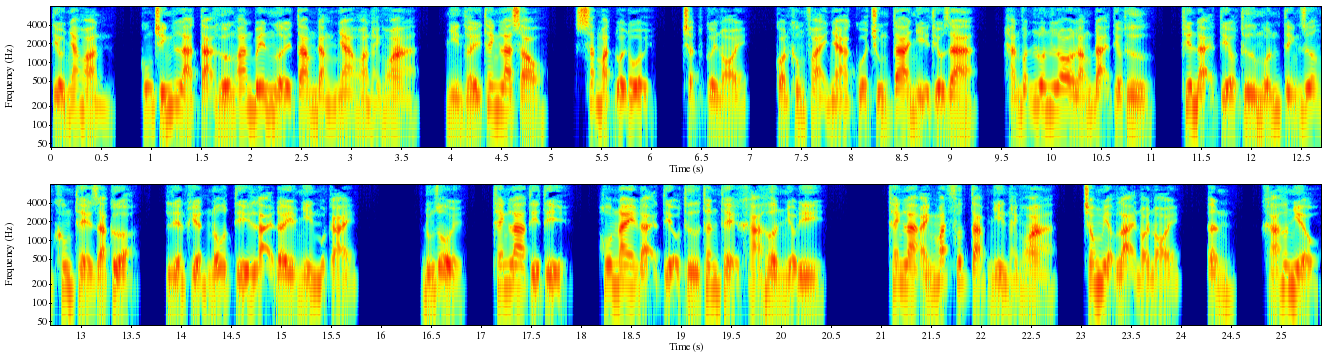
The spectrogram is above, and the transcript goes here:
Tiểu nha hoàn, cũng chính là tạ hướng an bên người tam đẳng nha hoàn hành hoa, nhìn thấy thanh la sau, sắc mặt đổi đổi, chợt cười nói, còn không phải nhà của chúng ta nhị thiếu gia, hắn vẫn luôn lo lắng đại tiểu thư, thiên đại tiểu thư muốn tĩnh dưỡng không thể ra cửa, liền khiển nô tỳ lại đây nhìn một cái. Đúng rồi, thanh la tỷ tỷ, hôm nay đại tiểu thư thân thể khá hơn nhiều đi. Thanh la ánh mắt phức tạp nhìn hành hoa, trong miệng lại nói nói, ân, khá hơn nhiều,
